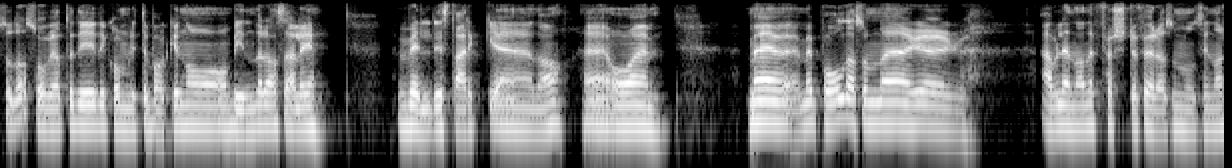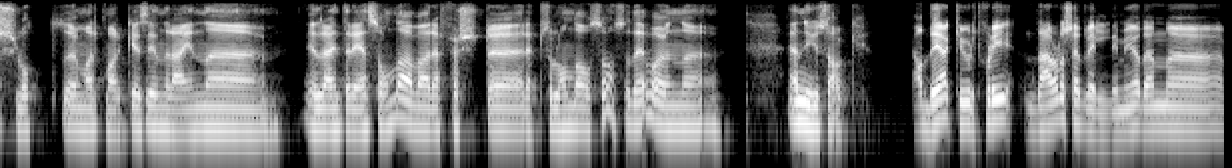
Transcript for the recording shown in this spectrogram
Så da så vi at de, de kom litt tilbake nå, og Binder da særlig veldig sterk eh, da. Og med, med Paul, da, som er vel en av de første førerne som noensinne har slått Mark Marquez i en rein i et rent race sånn, da, var det første Repsol Honda også. Så det var jo en, en ny sak. Ja, Det er kult, fordi der har det skjedd veldig mye. Den uh,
